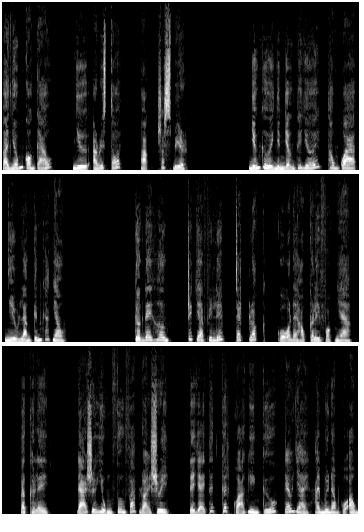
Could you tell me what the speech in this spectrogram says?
và nhóm con cáo như Aristotle hoặc Shakespeare. Những người nhìn nhận thế giới thông qua nhiều lăng kính khác nhau. Gần đây hơn, triết gia Philip Tetlock của Đại học California, Berkeley, đã sử dụng phương pháp loại suy để giải thích kết quả nghiên cứu kéo dài 20 năm của ông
